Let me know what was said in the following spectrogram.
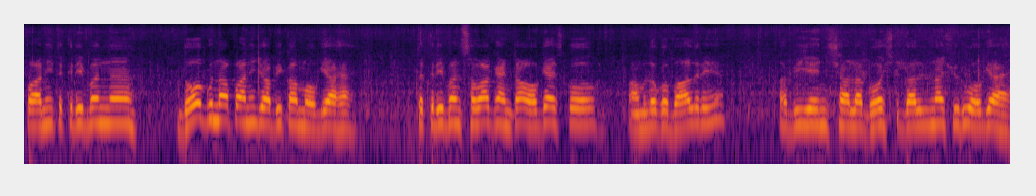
پانی تقریباً دو گنا پانی جو ابھی کم ہو گیا ہے. تقریباً سوا گھنٹہ ہو گیا اس کو ہم لوگ ابال رہے ہیں. ابھی یہ انشاءاللہ گوشت گلنا شروع ہو گیا ہے.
